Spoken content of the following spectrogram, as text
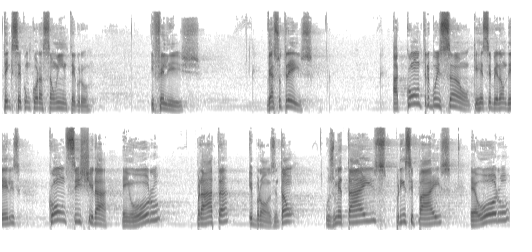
tem que ser com um coração íntegro e feliz. Verso 3: A contribuição que receberão deles consistirá em ouro, prata e bronze. Então, os metais principais é ouro,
